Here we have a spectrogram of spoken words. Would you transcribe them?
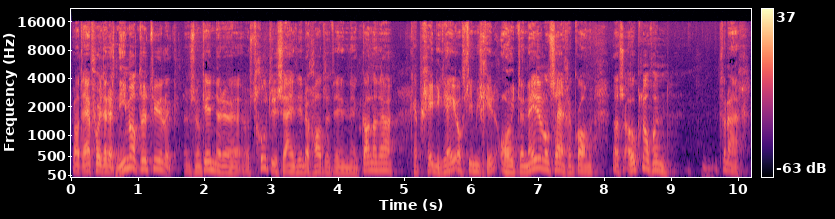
Want hij voor de rest niemand natuurlijk. Zijn kinderen, als het goed is, zijn die nog altijd in Canada. Ik heb geen idee of die misschien ooit naar Nederland zijn gekomen. Dat is ook nog een vraag.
